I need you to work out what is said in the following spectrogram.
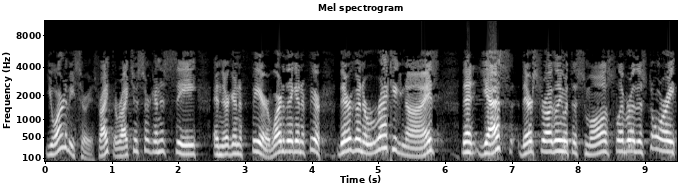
You are to be serious, right? The righteous are going to see and they're going to fear. What are they going to fear? They're going to recognize that yes, they're struggling with the smallest sliver of the story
